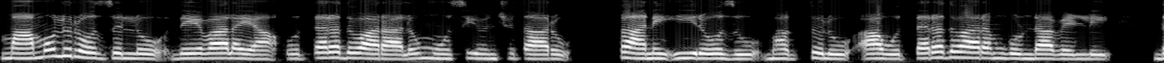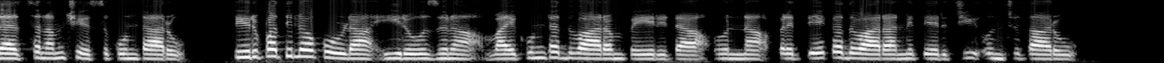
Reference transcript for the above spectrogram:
మామూలు రోజుల్లో దేవాలయ ఉత్తర ద్వారాలు మూసి ఉంచుతారు. కానీ ఈ రోజు భక్తులు ఆ ఉత్తర ద్వారం గుండా వెళ్ళి దర్శనం చేసుకుంటారు. తిరుపతిలో కూడా ఈ రోజున వైకుంఠ ద్వారం పేరిట ఉన్న ప్రత్యేక ద్వారాన్ని తెరిచి ఉంచుతారు.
